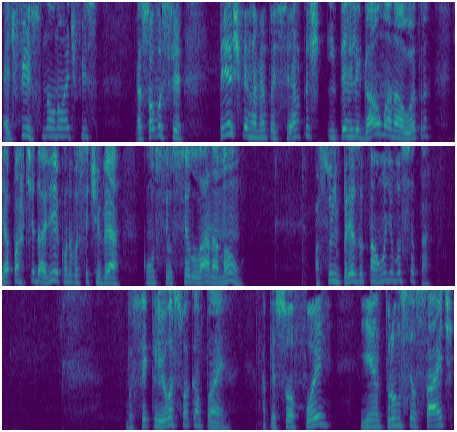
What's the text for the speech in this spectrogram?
É difícil? Não, não é difícil. É só você ter as ferramentas certas, interligar uma na outra e a partir dali, quando você tiver com o seu celular na mão, a sua empresa está onde você está. Você criou a sua campanha. A pessoa foi e entrou no seu site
